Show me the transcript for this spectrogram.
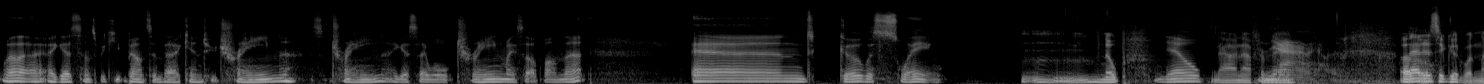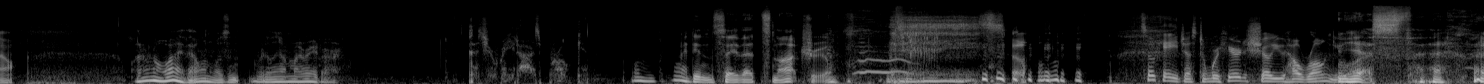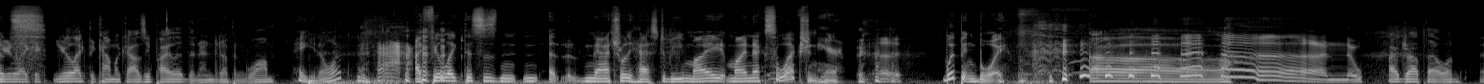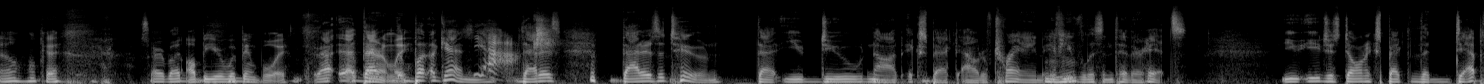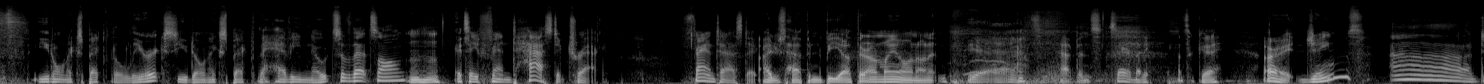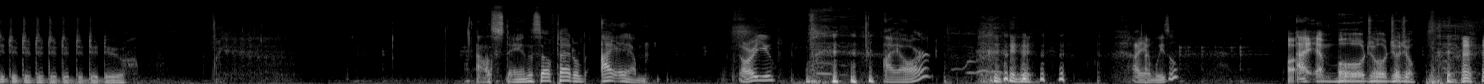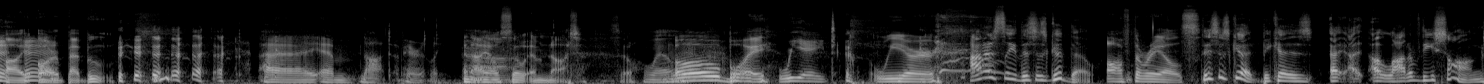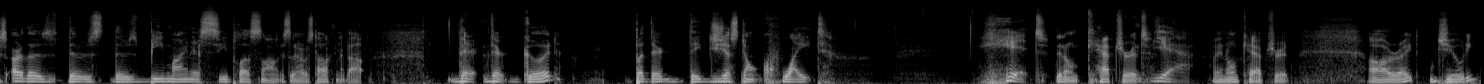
Well, I, I guess since we keep bouncing back into train, it's a train. I guess I will train myself on that, and go with swaying. Mm, nope. No, no, not for me. Nah. That a good one though. I don't know why that one wasn't really on my radar. Cause your radar's broken. Well, I didn't say that's not true. so, It's okay, Justin. We're here to show you how wrong you are. yes, You're like a, you're like the kamikaze pilot that ended up in Guam. Hey, you know what? I feel like this is n- n- uh, naturally has to be my my next selection here. Uh, Whipping boy. Uh, uh, nope. I dropped that one. Oh, okay. Sorry, bud. I'll be your whipping boy. That- that- Apparently. but again, Yeah. that is that is a tune that you do not expect out of Train if Mhm. you've listened to their hits. You you just don't expect the depth. You don't expect the lyrics. You don't expect the heavy notes of that song. Mm-hmm. It's a fantastic track. Fantastic. I just happened to be out there on my own on it. Yeah. Happens. Sorry, buddy. That's okay. All right, James. Ah, do do do do do do do do do. I'll stay in the self-titled. I am. Are you? I are? I am Weasel. I am Mojo Jojo. I are baboon, I am not apparently. and I Ah. also am not. So, Well, oh boy, we ain't. we are Honestly, this is good though. off the rails. This is good because a, a, a lot of these songs are those those those B minus C plus songs that I was talking about. They're they're good, but they're they just don't quite hit. They don't capture it. Yeah. They don't capture it. All right, Jody.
